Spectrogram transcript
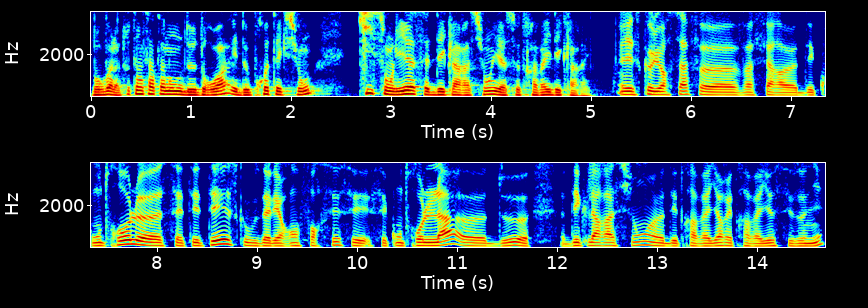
Donc voilà, tout un certain nombre de droits et de protections qui sont liés à cette déclaration et à ce travail déclaré. Est-ce que l'URSSAF euh, va faire euh, des contrôles euh, cet été? Est-ce que vous allez renforcer ces contrôles-là de déclaration des travailleurs et travailleuses saisonniers?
